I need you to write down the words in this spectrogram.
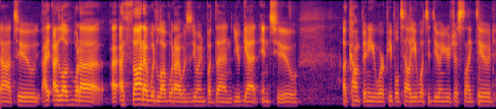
uh, to I, I loved what uh, I I thought I would love what I was doing, but then you get into a company where people tell you what to do, and you're just like, dude.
